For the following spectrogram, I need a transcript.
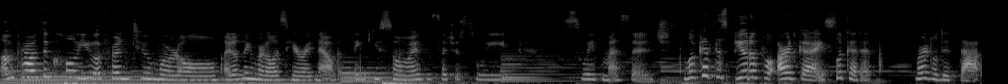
I'm proud to call you a friend too, Myrtle. I don't think Myrtle is here right now, but thank you so much. It's such a sweet, sweet message. Look at this beautiful art, guys. Look at it. Myrtle did that.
